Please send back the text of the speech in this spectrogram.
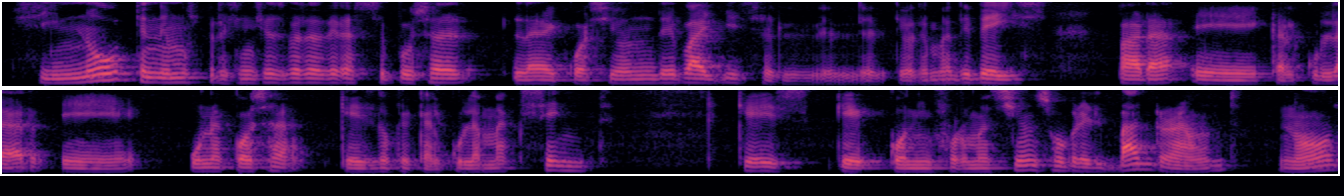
Si no tenemos presencias verdaderas, se puede usar la ecuación de Bayes, el, teorema de Bayes, para eh, calcular eh, una cosa que es lo que calcula Maxent que es que con información sobre el background, no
